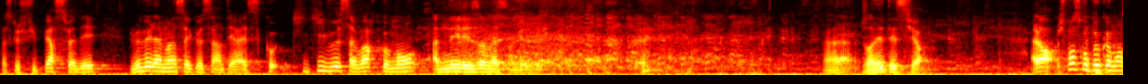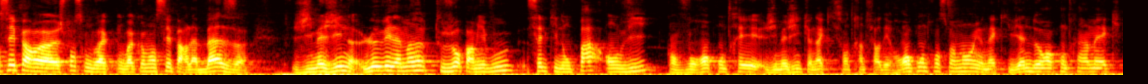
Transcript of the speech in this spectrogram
Parce que je suis persuadé, levez la main, c'est que ça intéresse. Qui, qui veut savoir comment amener les hommes à s'engager? Voilà, j'en étais sûr. Alors, je pense qu'on peut commencer par, euh, je pense qu'on va, on va commencer par la base. J'imagine, levez la main toujours parmi vous, celles qui n'ont pas envie, quand vous rencontrez, j'imagine qu'il y en a qui sont en train de faire des rencontres en ce moment, il y en a qui viennent de rencontrer un mec,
